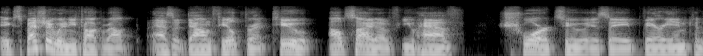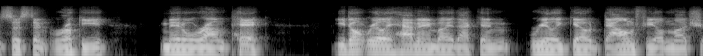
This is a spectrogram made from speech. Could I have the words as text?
especially when you talk about as a downfield threat too. Outside of you have Schwartz, who is a very inconsistent rookie, middle round pick. You don't really have anybody that can really go downfield much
